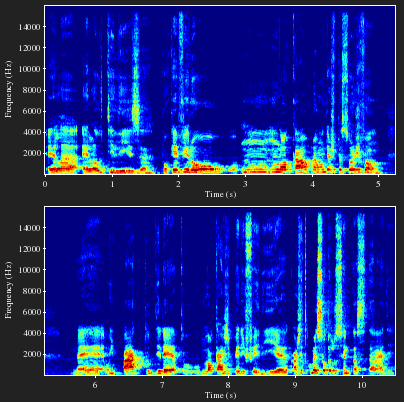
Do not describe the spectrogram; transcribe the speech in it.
ela, ela utiliza, porque virou um, um local para onde as pessoas vão. Né? O impacto direto em locais de periferia. A gente começou pelo centro da cidade,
